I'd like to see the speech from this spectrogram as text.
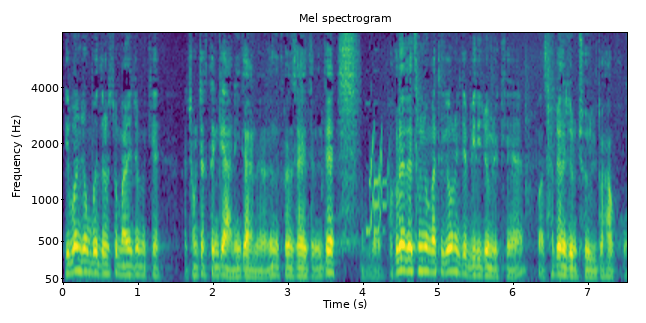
이번 정부에 들어서 좀 많이 좀 이렇게 정착된 게 아닌가 하는 그런 생각이 드는데 뭐 박근혜 대통령 같은 경우는 이제 미리 좀 이렇게 뭐 사전에 좀 조율도 하고.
